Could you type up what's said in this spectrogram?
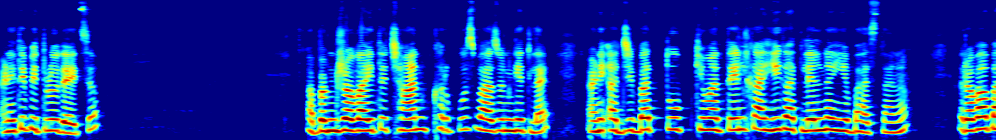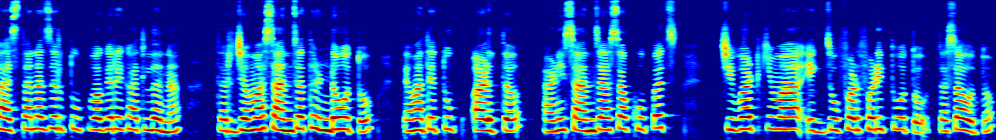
आणि ते वितळू द्यायचं. आपण रवा इथे छान खरपूस भाजून घेतला आहे आणि अजिबात तूप किंवा तेल काही घातलेलं नाही आहे भाजताना. रवा भाजताना जर तूप वगैरे घातलं ना तर जेव्हा सांजा थंड होतो तेव्हा ते तूप अळतं आणि सांजा असा खूपच चिवट किंवा एक जो फडफडीत होतो तसा होतो.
